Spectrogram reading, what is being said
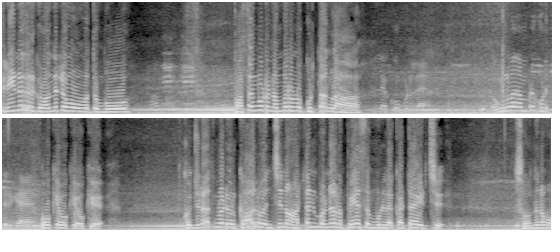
ஸ்ரீநகருக்கு வந்துட்டோமா தம்பு? பசங்களோட நம்பர் ஒன்று கொடுத்தாங்களா? இல்ல கூப்பிடல. உங்களை நம்பர் கொடுத்துருக்கேன். ஓகே ஓகே ஓகே கொஞ்ச நேரத்துக்கு முன்னாடி ஒரு கால் வந்துச்சு நான் அட்டன் பண்ண ஆனால் பேச முடியல கட் ஆயிடுச்சு. ஸோ வந்து நம்ம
